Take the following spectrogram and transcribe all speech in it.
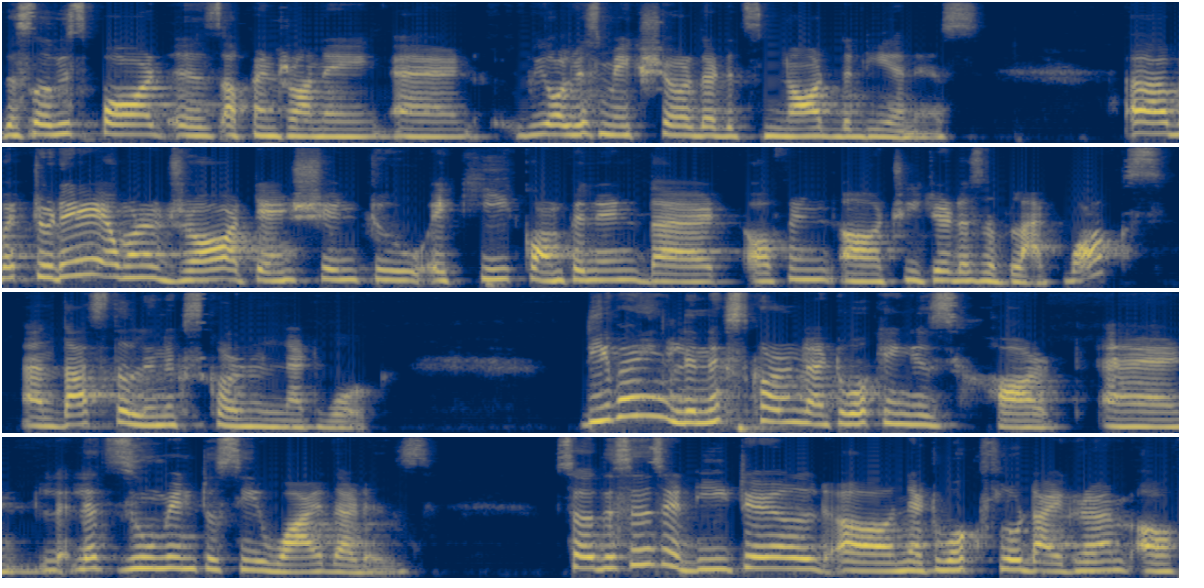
the service pod is up and running, and we always make sure that it's not the DNS. Uh, but today I want to draw attention to a key component that often uh, treated as a black box, and that's the Linux kernel network. Debugging Linux kernel networking is hard, and let's zoom in to see why that is. So this is a detailed uh, network flow diagram of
